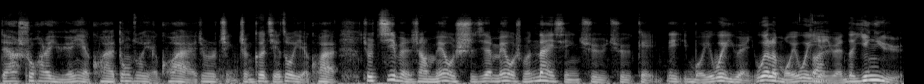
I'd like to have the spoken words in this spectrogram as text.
大家说话的语言也快，动作也快，就是整整个节奏也快，就基本上没有时间，没有什么耐心去去给那某一位演为了某一位演员的英语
